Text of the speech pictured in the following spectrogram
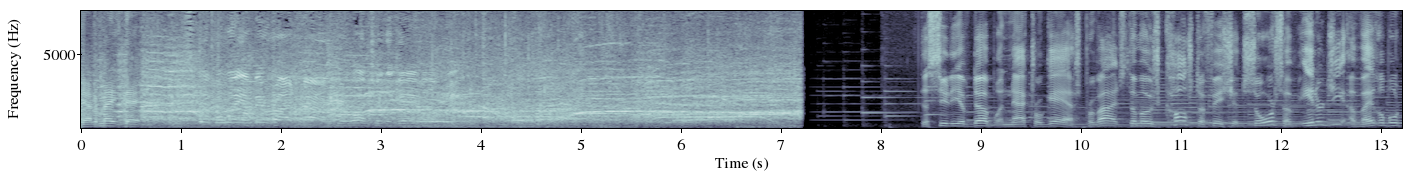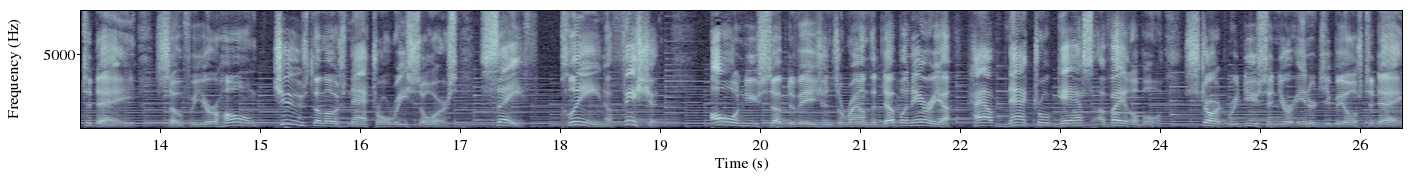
Got to make that. Step away and be right The City of Dublin Natural Gas provides the most cost efficient source of energy available today. So for your home, choose the most natural resource. Safe, clean, efficient. All new subdivisions around the Dublin area have natural gas available. Start reducing your energy bills today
